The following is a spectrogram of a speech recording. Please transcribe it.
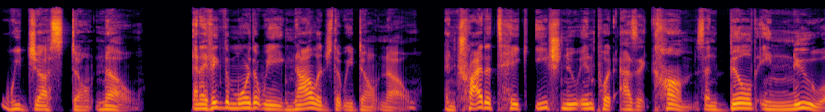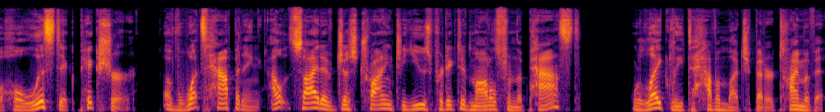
we just don't know. And I think the more that we acknowledge that we don't know, and try to take each new input as it comes and build a new holistic picture of what's happening outside of just trying to use predictive models from the past, we're likely to have a much better time of it.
